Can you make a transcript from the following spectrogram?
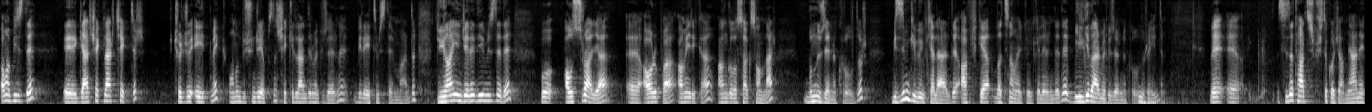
Ama bizde e, gerçekler çektir. Çocuğu eğitmek, onun düşünce yapısını şekillendirmek üzerine bir eğitim sistemi vardır. Dünyayı incelediğimizde de bu Avustralya, e, Avrupa, Amerika, Anglo-Saksonlar bunun üzerine kuruludur. Bizim gibi ülkelerde, Afrika, Latin Amerika ülkelerinde de bilgi vermek üzerine kuruludur eğitim. Ve e, sizle tartışmıştık hocam. Yani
